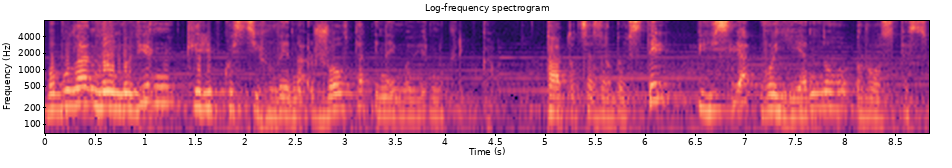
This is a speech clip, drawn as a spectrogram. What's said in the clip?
бо була неймовірно кріпкості глина, жовта і неймовірно кріпка. Тато це зробив стиль після воєнного розпису.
